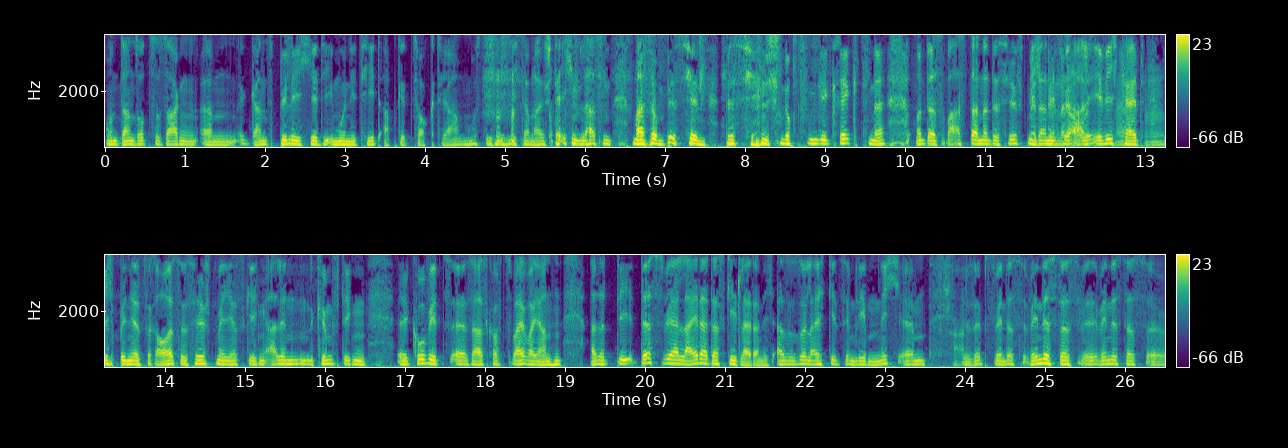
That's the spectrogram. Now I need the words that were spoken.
und dann sozusagen ähm, ganz billig hier die Immunität abgezockt. Ja, musste ich mich nicht einmal stechen lassen, mal so ein bisschen, bisschen Schnupfen gekriegt, ne? Und das war's dann und das hilft mir ich dann für raus, alle Ewigkeit. Ja. Mhm. Ich bin jetzt raus. Es hilft mir jetzt gegen allen künftigen äh, Covid äh, SARS-CoV-2 Varianten. Also die, das wäre leider, das geht leider nicht. Also so leicht geht's im Leben nicht. Ähm, selbst wenn das, wenn das das, wenn es das äh,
